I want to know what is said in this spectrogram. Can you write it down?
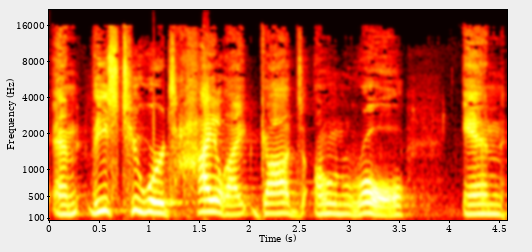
And these two words highlight God's own role in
